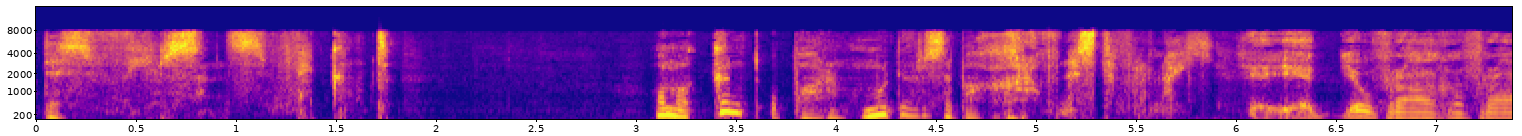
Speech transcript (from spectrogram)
Dis weersinswekkend. Om 'n kind op haar moeder se begrafnis te verlei. Jy het jou vrae gevra,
